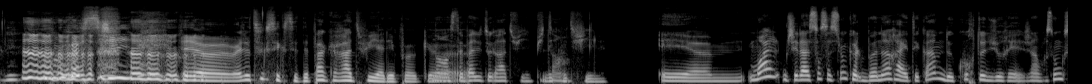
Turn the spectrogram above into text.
aussi. Et euh, ouais, le truc, c'est que c'était pas gratuit à l'époque. Non, euh, c'était pas du tout gratuit, les putain. coups de fil. Et euh, moi, j'ai la sensation que le bonheur a été quand même de courte durée. J'ai l'impression que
